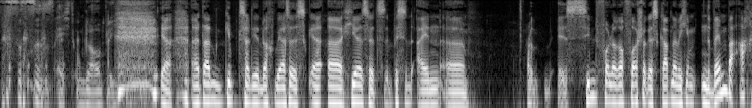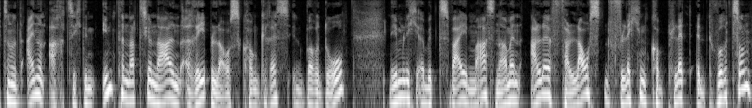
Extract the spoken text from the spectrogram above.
Das, ist, das ist echt unglaublich. Ja, äh, dann gibt's halt hier noch mehr. Also es, äh, äh, hier ist jetzt ein bisschen ein äh, äh, sinnvollerer Vorschlag. Es gab nämlich im November 1881 den Internationalen Reblaus-Kongress in Bordeaux, nämlich äh, mit zwei Maßnahmen, alle verlausten Flächen komplett entwurzeln.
